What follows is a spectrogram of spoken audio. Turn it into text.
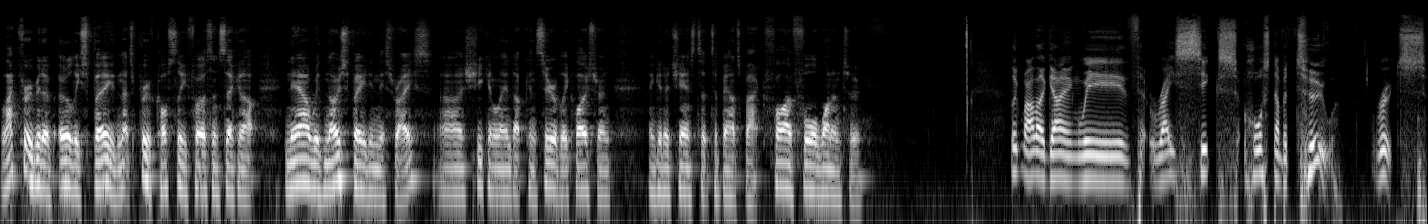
lacked for a bit of early speed, and that's proved costly first and second up. Now, with no speed in this race, uh, she can land up considerably closer and, and get a chance to, to bounce back. 5, 4, 1 and 2. Luke Marlow going with race six, horse number two, Roots,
